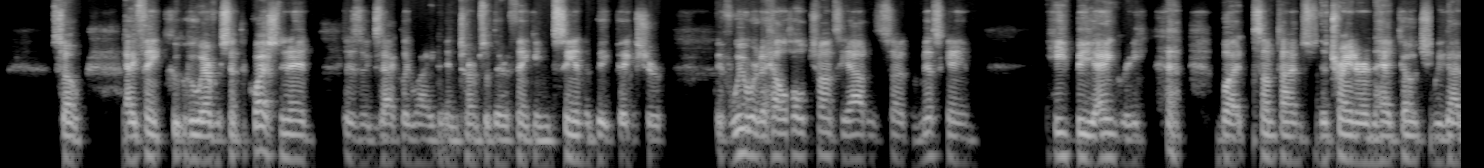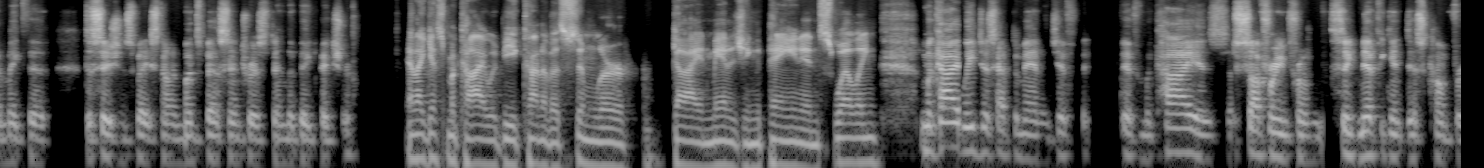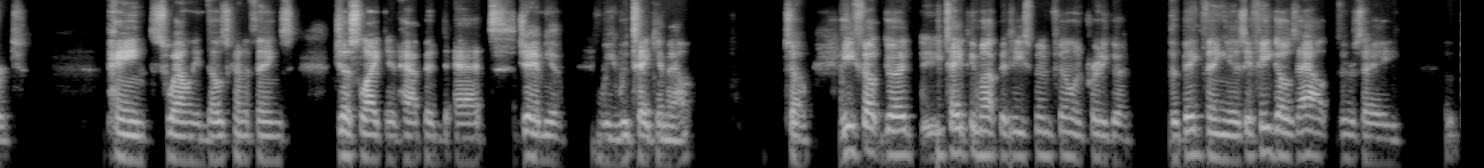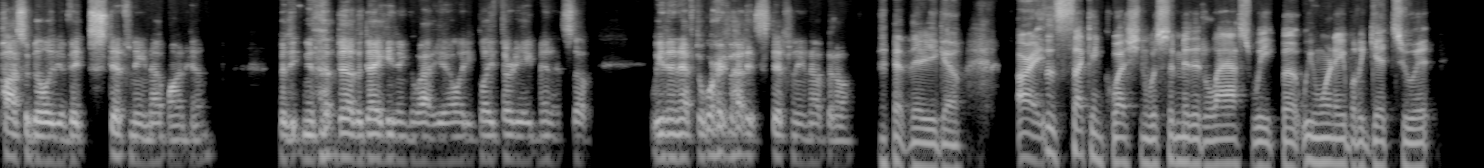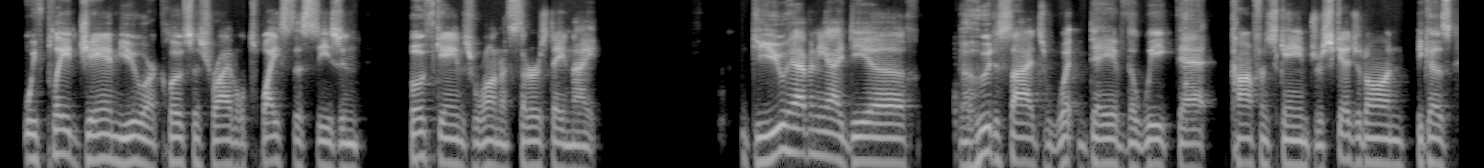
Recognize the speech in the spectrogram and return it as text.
So I think whoever sent the question in is exactly right in terms of their thinking, seeing the big picture. If we were to hold Chauncey out of the Southern Miss game, he'd be angry. but sometimes the trainer and the head coach, we got to make the decisions based on what's best interest in the big picture. And I guess Mekhi would be kind of a similar guy in managing the pain and swelling. Mekhi, we just have to manage. If if Mekhi is suffering from significant discomfort, pain, swelling, those kind of things, just like it happened at JMU, we would take him out. So he felt good. You tape him up, but he's been feeling pretty good. The big thing is if he goes out, there's a possibility of it stiffening up on him. But the other day he didn't go out. You know, he played 38 minutes, so we didn't have to worry about it stiffening up at all. there you go. All right. The second question was submitted last week, but we weren't able to get to it. We've played JMU, our closest rival, twice this season. Both games were on a Thursday night. Do you have any idea who decides what day of the week that conference games are scheduled on? Because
